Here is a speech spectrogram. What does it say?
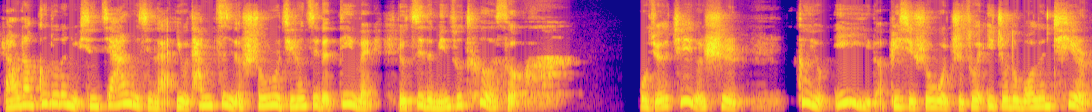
然后让更多的女性加入进来，有他们自己的收入，提升自己的地位，有自己的民族特色。我觉得这个是。更有意义的，比起说我只做一周的 volunteer，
